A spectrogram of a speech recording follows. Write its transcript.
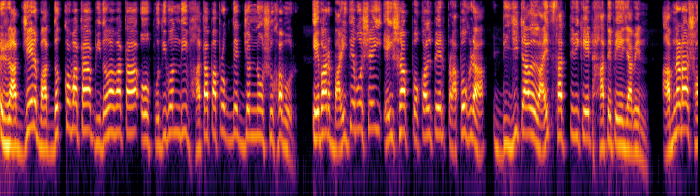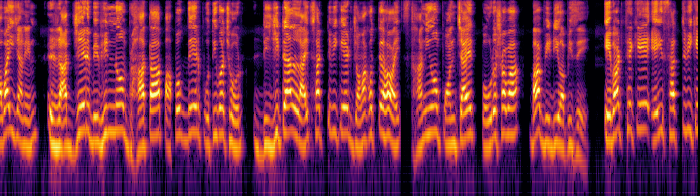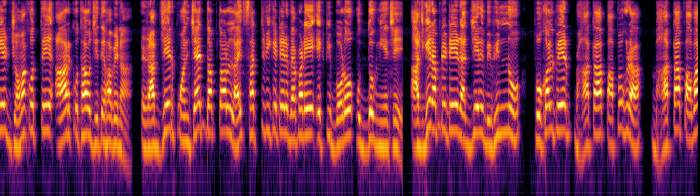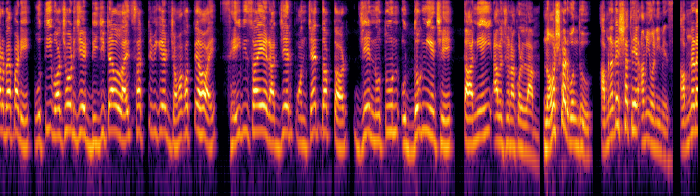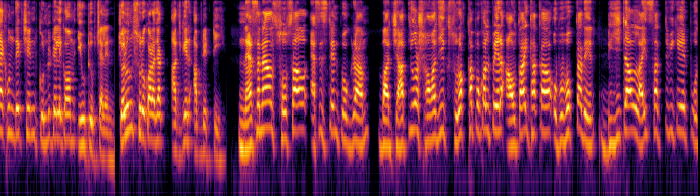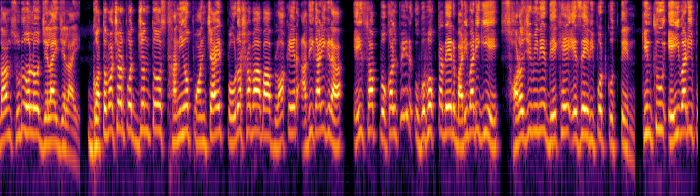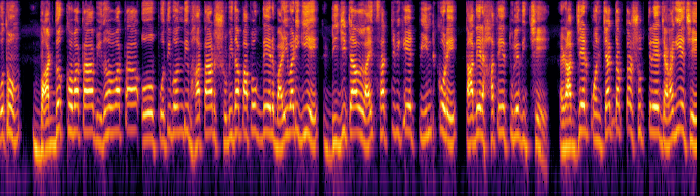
রাজ্যের বার্ধক্য ভাতা বিধবা ভাতা ও প্রতিবন্ধী ভাতা প্রাপকদের জন্য সুখবর। এবার বাড়িতে বসেই এই সব প্রকল্পের প্রাপকরা ডিজিটাল লাইফ সার্টিফিকেট হাতে পেয়ে যাবেন। আপনারা সবাই জানেন, রাজ্যের বিভিন্ন ভ্রাতা প্রাপকদের প্রতি বছর ডিজিটাল লাইফ সার্টিফিকেট জমা করতে হয় স্থানীয় পঞ্চায়েত, পৌরসভা বা বিডিও অফিসে। এবার থেকে এই সার্টিফিকেট জমা করতে আর কোথাও যেতে হবে না। রাজ্যের পঞ্চায়েত দপ্তর লাইফ সার্টিফিকেটের ব্যাপারে একটি বড় উদ্যোগ নিয়েছে। আজকের আপডেটে রাজ্যের বিভিন্ন প্রকল্পের ভাতা প্রাপকরা ভাতা পাওয়ার ব্যাপারে প্রতি বছর যে ডিজিটাল লাইফ সার্টিফিকেট জমা করতে হয়, সেই বিষয়ে রাজ্যের পঞ্চায়েত দপ্তর যে নতুন উদ্যোগ নিয়েছে, তা নিয়েই আলোচনা করলাম। নমস্কার বন্ধু আপনাদের সাথে আমি অনিমেষ। আপনারা এখন দেখছেন কুন্ডু টেলিকম ইউটিউব চ্যানেল। চলুন শুরু করা যাক আজকের আপডেটটি। ন্যাশনাল সোশ্যাল অ্যাসিস্ট্যান্ট প্রোগ্রাম বা জাতীয় সামাজিক সুরক্ষা প্রকল্পের আওতায় থাকা উপভোক্তাদের ডিজিটাল লাইফ সার্টিফিকেট প্রদান শুরু হলো জেলায় জেলায়। গত বছর পর্যন্ত স্থানীয় পঞ্চায়েত, পৌরসভা বা ব্লকের আধিকারিকরা এই সব প্রকল্পের উপভোক্তাদের বাড়ি বাড়ি গিয়ে সরজমিনে দেখে এসে রিপোর্ট করতেন। কিন্তু এইবারই প্রথম বার্ধক্য ভাতা, বিধবা ভাতা ও প্রতিবন্ধী ভাতার সুবিধা প্রাপকদের বাড়ি বাড়ি গিয়ে ডিজিটাল লাইফ সার্টিফিকেট প্রিন্ট করে তাদের হাতে তুলে দিচ্ছে। রাজ্যের পঞ্চায়েত দপ্তর সূত্রে জানা গিয়েছে,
